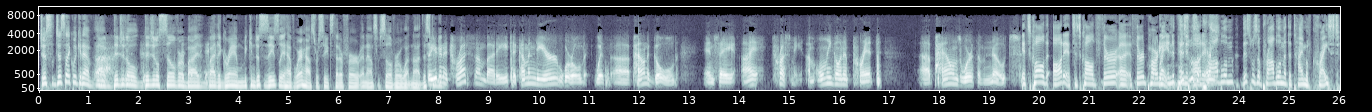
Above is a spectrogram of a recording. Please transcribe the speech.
Just just like we could have uh, digital digital silver by by the gram, we can just as easily have warehouse receipts that are for an ounce of silver or whatnot. This so you're be- going to trust somebody to come into your world with a pound of gold and say, "I trust me. I'm only going to print uh, pounds worth of notes." It's called audits. It's called third uh, third party Right. independent This was audits. a problem. This was a problem at the time of Christ.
